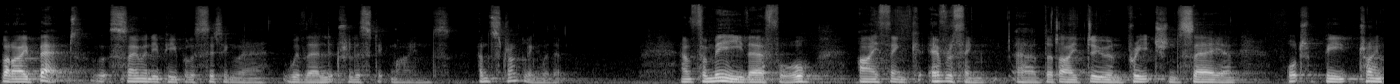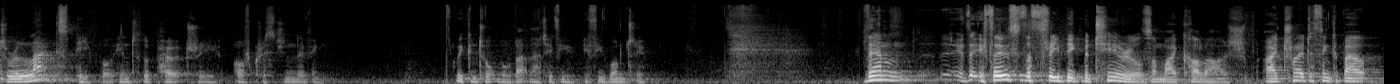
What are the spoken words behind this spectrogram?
But I bet that so many people are sitting there with their literalistic minds and struggling with it. And for me, therefore, I think everything uh, that I do and preach and say and ought to be trying to relax people into the poetry of Christian living. We can talk more about that if you, if you want to. Then, if those are the three big materials on my collage, I try to think about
